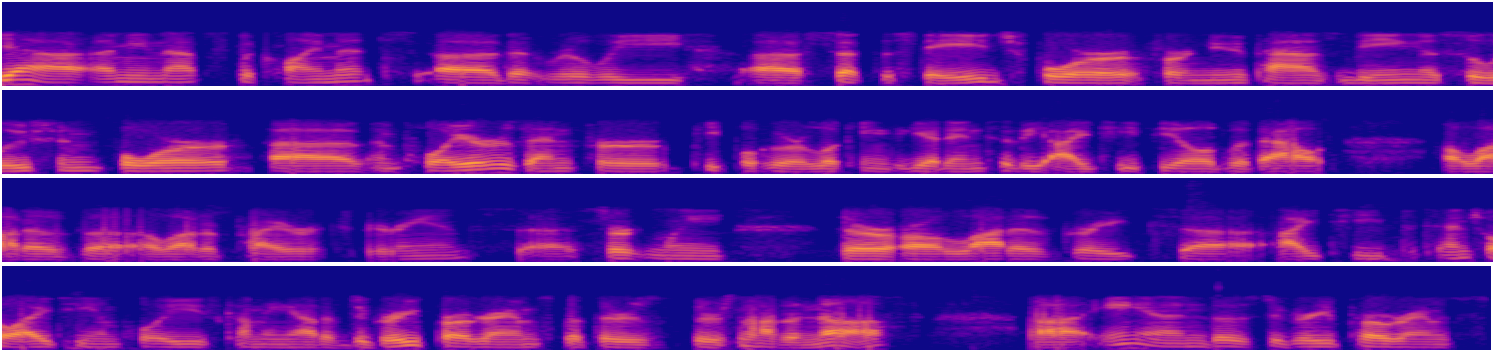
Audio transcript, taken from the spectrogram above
Yeah, I mean that's the climate uh, that really uh, set the stage for for NewPaths being a solution for uh, employers and for people who are looking to get into the IT field without a lot of uh, a lot of prior experience. Uh, certainly, there are a lot of great uh, IT potential IT employees coming out of degree programs, but there's there's not enough. And those degree programs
